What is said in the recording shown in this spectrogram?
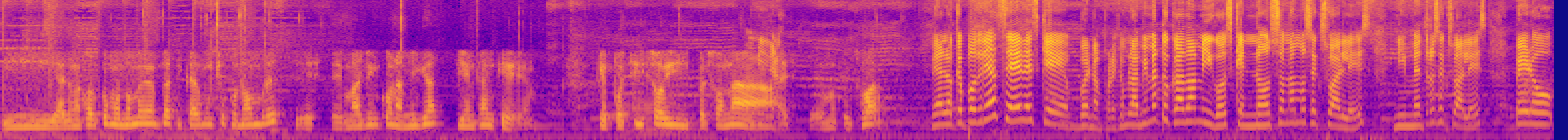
Y a lo mejor como no me ven platicar mucho con hombres, este, más bien con amigas, piensan que, que pues sí soy persona este, homosexual. Mira, lo que podría ser es que, bueno, por ejemplo, a mí me ha tocado amigos que no son homosexuales ni metrosexuales, pero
